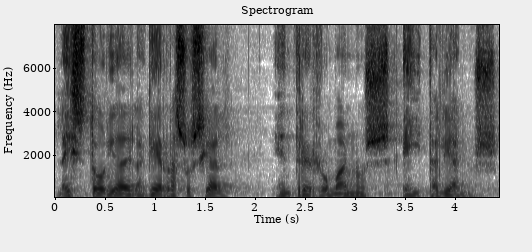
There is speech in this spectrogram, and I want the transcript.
la historia de la guerra social entre romanos e italianos.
